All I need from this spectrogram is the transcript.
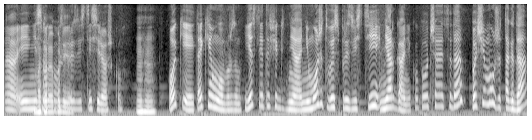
А, и не На смог корабле. воспроизвести сережку. Мгм. Окей, таким образом, если эта фигня не может воспроизвести неорганику, получается, да? Почему же тогда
